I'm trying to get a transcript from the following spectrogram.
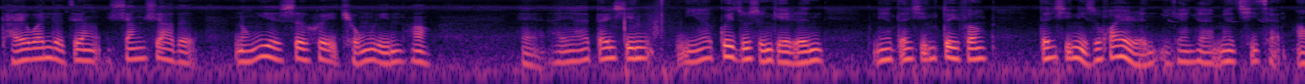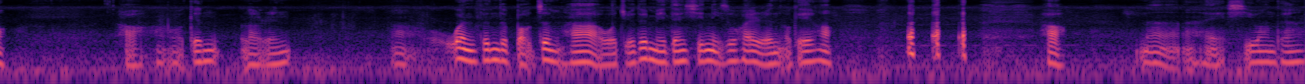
台湾的这样乡下的农业社会穷林哈，哎，还担心你要桂竹笋给人，你要担心对方，担心你是坏人，你看看卖凄惨啊？好，我跟老人啊万分的保证哈，我绝对没担心你是坏人，OK 哈，哈哈哈。好，那还希望他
